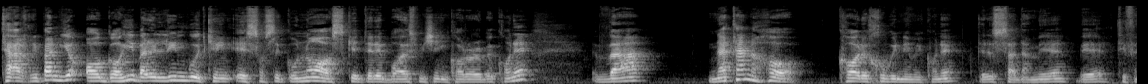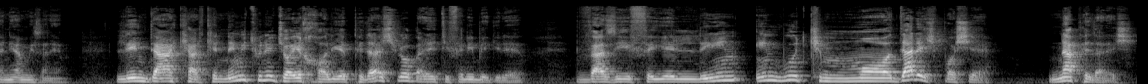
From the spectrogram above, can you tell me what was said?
تقریبا یه آگاهی برای لین بود که این احساس گناه است که داره باعث میشه این کارا رو بکنه و نه تنها کار خوبی نمی‌کنه داره صدمه به تیفنی هم می‌زنه. لین درک کرد که نمی‌تونه جای خالی پدرش رو برای تیفنی بگیره. وظیفه لین این بود که مادرش باشه. نه پدرش.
